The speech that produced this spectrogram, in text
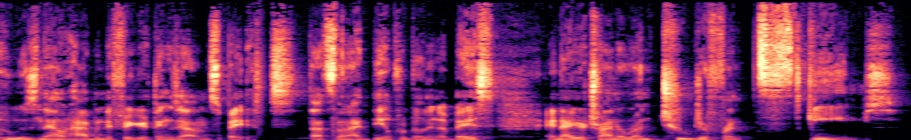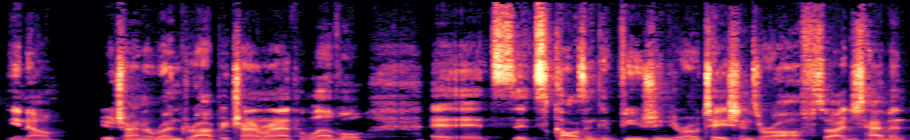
who is now having to figure things out in space. That's not ideal for building a base. And now you're trying to run two different schemes. You know, you're trying to run drop. You're trying to run at the level. It's it's causing confusion. Your rotations are off. So I just haven't.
